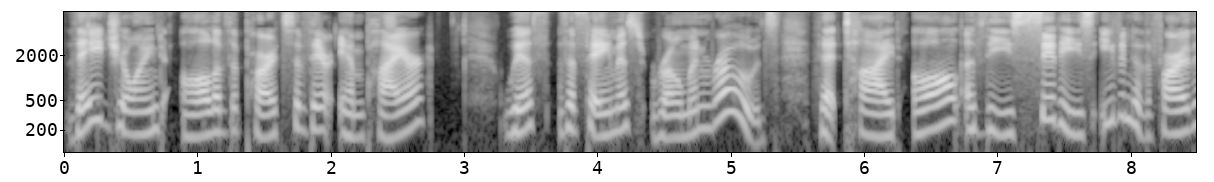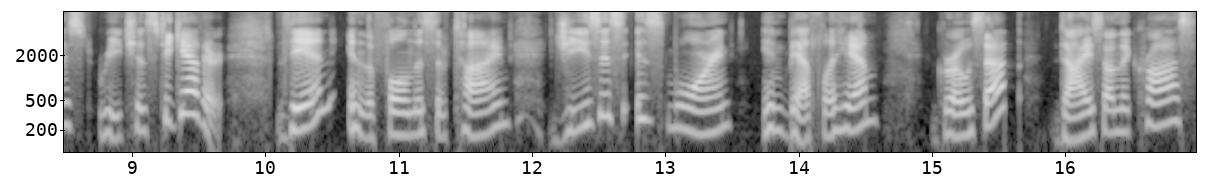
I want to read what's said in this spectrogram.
they joined all of the parts of their empire with the famous Roman roads that tied all of these cities, even to the farthest reaches, together. Then, in the fullness of time, Jesus is born in Bethlehem, grows up, dies on the cross,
